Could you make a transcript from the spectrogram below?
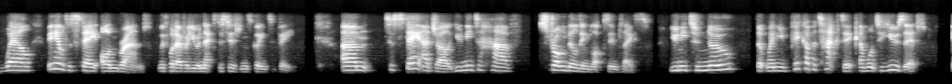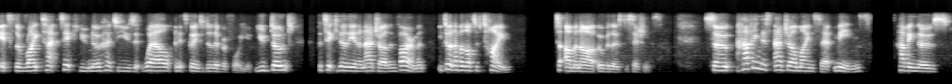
well, being able to stay on brand with whatever your next decision is going to be. Um, to stay agile, you need to have strong building blocks in place. You need to know that when you pick up a tactic and want to use it, it's the right tactic, you know how to use it well, and it's going to deliver for you. You don't, particularly in an agile environment, you don't have a lot of time to um and ah over those decisions. So having this agile mindset means having those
